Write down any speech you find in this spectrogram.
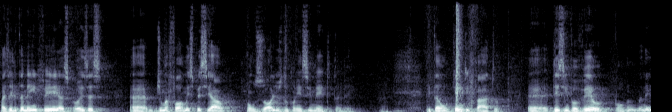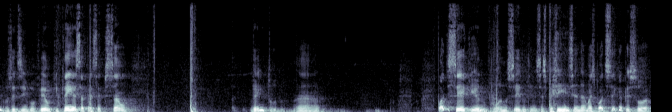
Mas ele também vê as coisas é, de uma forma especial, com os olhos do conhecimento também. Né? Então, quem de fato é, desenvolveu, ou nem você desenvolveu, que tem essa percepção, vem tudo. Né? Pode ser que, eu não, eu não sei, não tenho essa experiência, né? mas pode ser que a pessoa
